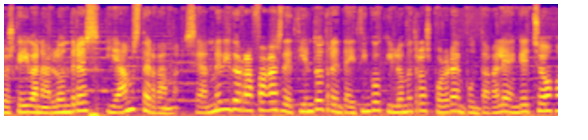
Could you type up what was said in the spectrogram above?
los que iban a Londres y a Ámsterdam. Se han medido ráfagas de 135 km por hora en Punta Galea, en Guecho,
